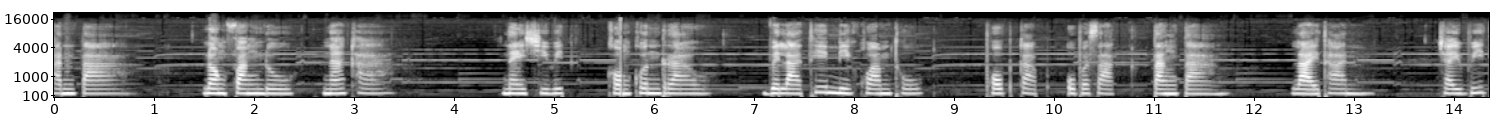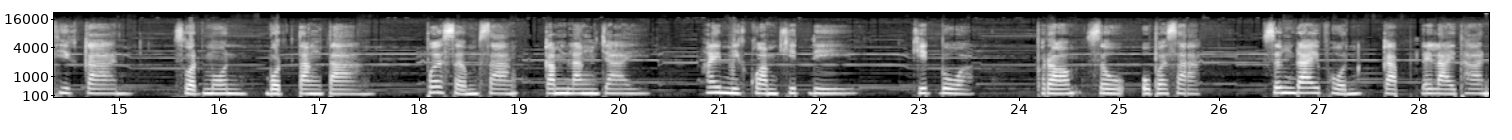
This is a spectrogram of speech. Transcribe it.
ทันตา ลองฟังดูนะคะ ในชีวิตของคนเรา เวลาที่มีความทุกข์ พบกับอุปสรรคต่างๆ หลายท่าน ใช้วิธีการ สวดมนต์บทต่างๆ เพื่อเสริมสร้างกำลังใจ ให้มีความคิดดี คิดบวก พร้อมสู่อุปสรรค ซึ่งได้ผลกับหลายๆท่าน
